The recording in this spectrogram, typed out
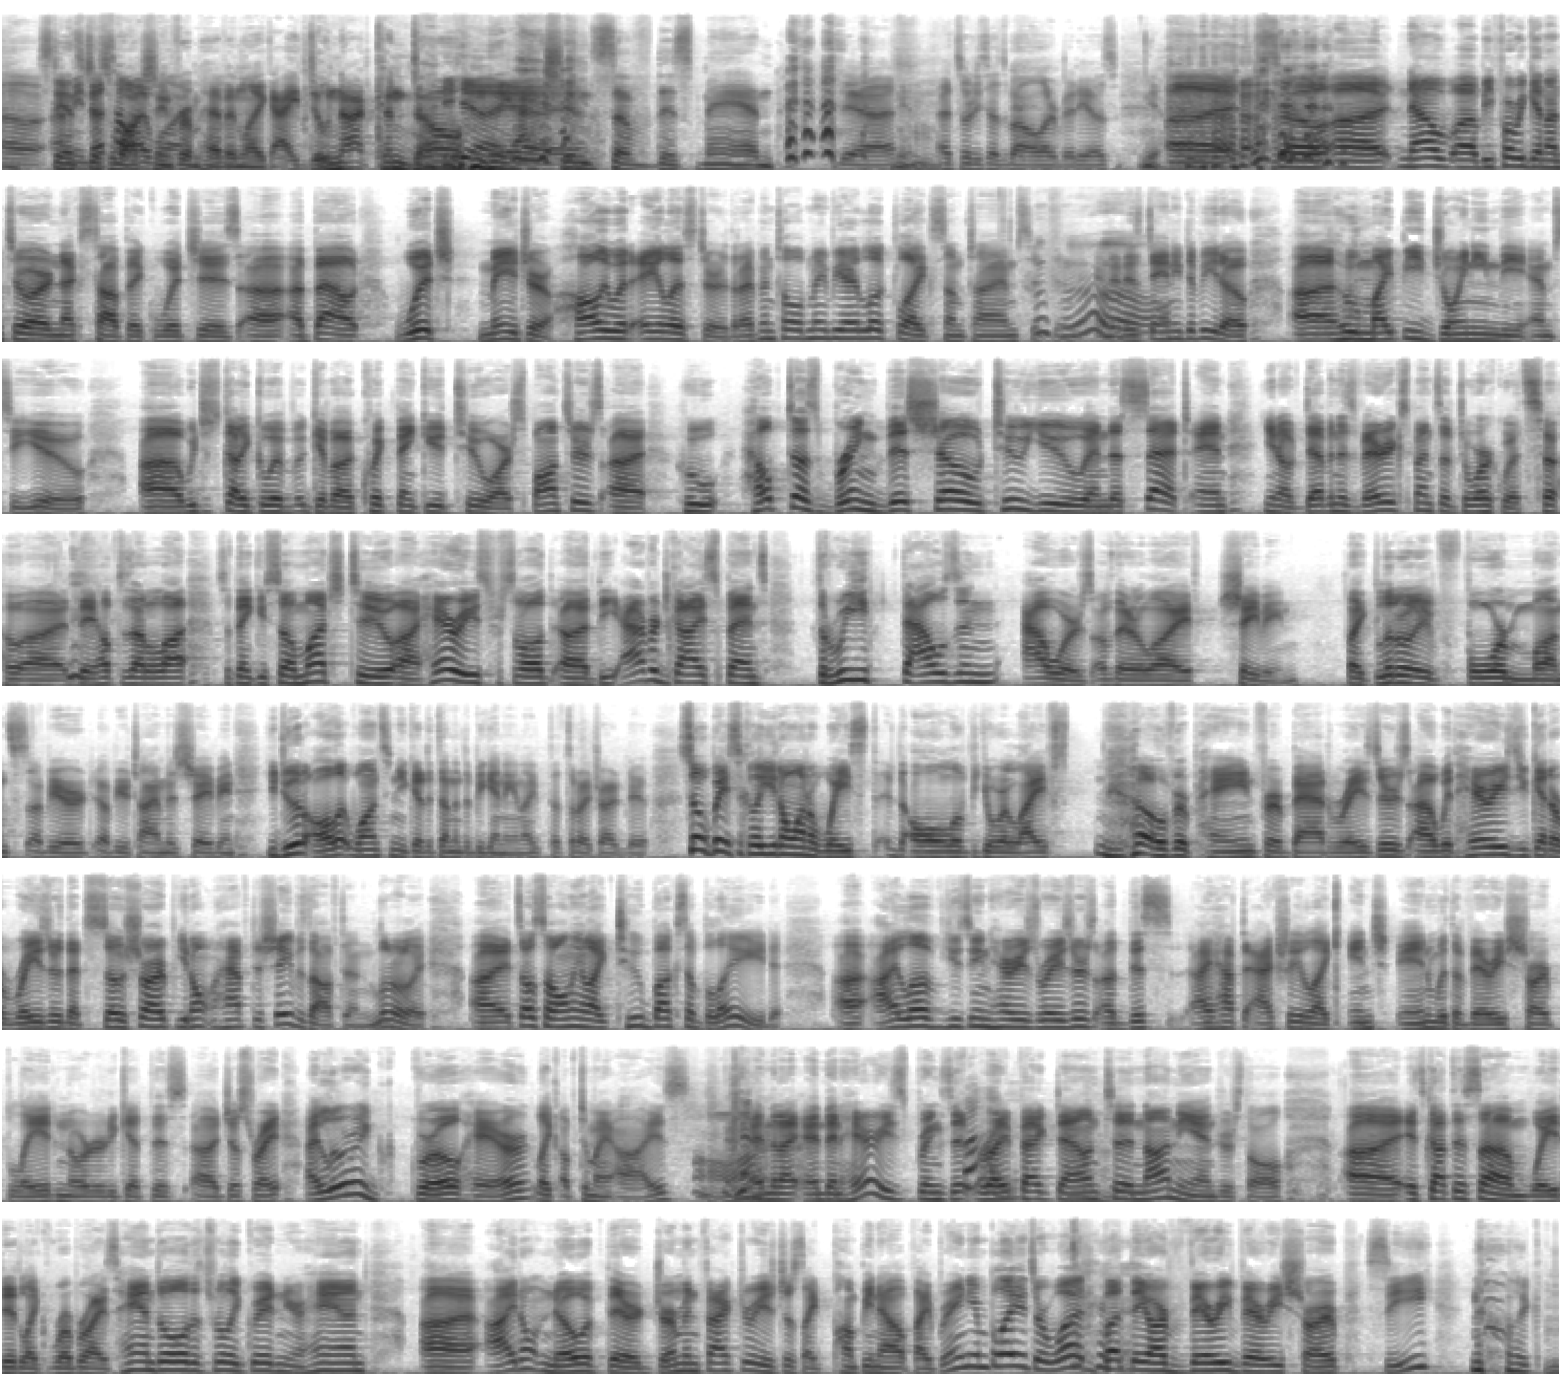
Uh, I Stan's mean, just how I watching want. from heaven, like I do not condone Yeah, the yeah. actions of this man. Yeah, that's what he says about all our videos. Yeah. Uh, so uh, now, uh, before we get on to our next topic, which is uh, about which major Hollywood A-lister that I've been told maybe I look like sometimes, and it is Danny DeVito, uh, who might be joining the MCU. Uh, we just got to give, give a quick thank you to our sponsors uh, who helped us bring this show to you and a set. And, you know, Devin is very expensive to work with, so uh, they helped us out a lot. So thank you so much to uh, Harry's. First of all, uh, the average guy spends 3,000 hours of their life shaving. Like literally four months of your of your time is shaving. You do it all at once and you get it done at the beginning. Like that's what I try to do. So basically, you don't want to waste all of your life overpaying for bad razors. Uh, with Harry's, you get a razor that's so sharp you don't have to shave as often. Literally, uh, it's also only like two bucks a blade. Uh, I love using Harry's razors. Uh, this I have to actually like inch in with a very sharp blade in order to get this uh, just right. I literally grow hair like up to my eyes, and then I and then Harry's brings it right back down to non-Neanderthal. Uh, it's got this um, weighted like rubberized handle that's really great in your hand. Uh, I don't know if their German factory is just like pumping out vibranium blades or what, but they are very, very sharp. See, like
